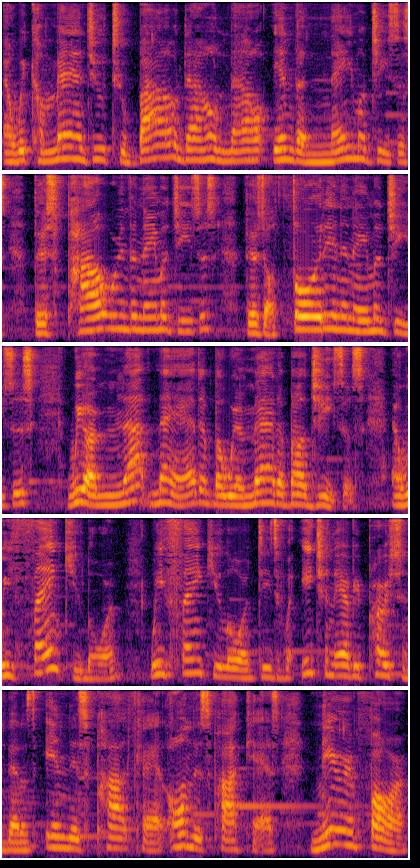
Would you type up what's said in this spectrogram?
and we command you to bow down now in the name of Jesus. There's power in the name of Jesus. There's authority in the name of Jesus. We are not mad, but we're mad about Jesus. And we thank you, Lord. We thank you, Lord Jesus, for each and every person that is in this podcast, on this podcast, near and far.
